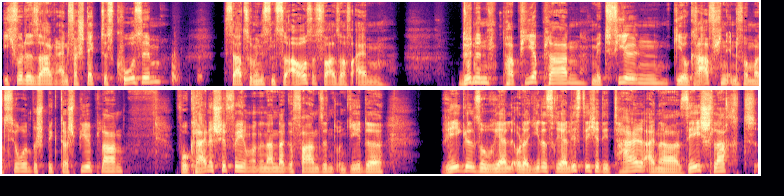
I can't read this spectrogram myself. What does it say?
ich würde sagen, ein verstecktes COSIM. Es sah zumindest so aus. Es war also auf einem dünnen Papierplan mit vielen geografischen Informationen bespickter Spielplan, wo kleine Schiffe ineinander gefahren sind und jede Regel so real oder jedes realistische Detail einer Seeschlacht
